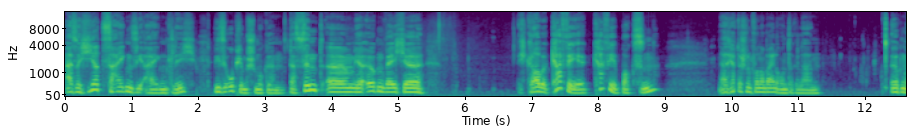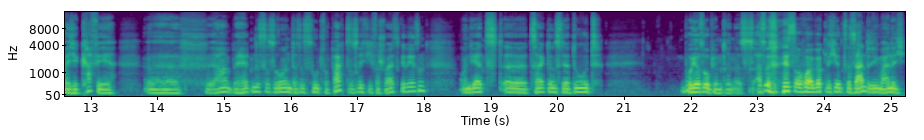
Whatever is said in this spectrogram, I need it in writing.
Also hier zeigen sie eigentlich, wie sie Opium schmuggeln. Das sind ähm, ja irgendwelche, ich glaube, Kaffee, Kaffeeboxen. Ja, ich habe das schon vor einer Weile runtergeladen. Irgendwelche Kaffee, äh, ja, Behältnisse so und das ist gut verpackt, das ist richtig verschweißt gewesen. Und jetzt äh, zeigt uns der Dude, wo hier das Opium drin ist. Also es ist auch mal wirklich interessant. Ich meine, ich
